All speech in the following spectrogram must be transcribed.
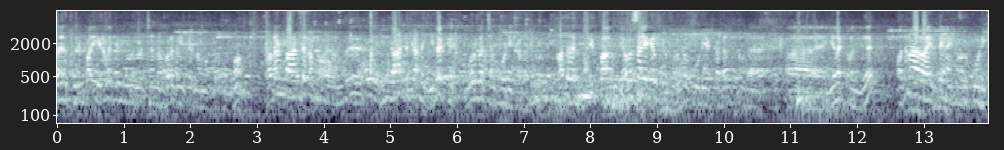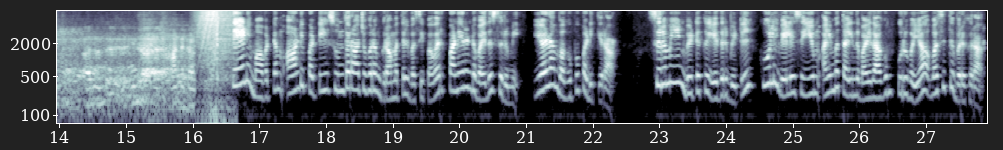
அதில் குறிப்பாக இருபத்தி மூணு லட்சம் நபர்களுக்கு நம்ம கொடுத்துருக்கோம். கடந்த ஆண்டு நம்ம வந்து இந்த ஆண்டுக்கான இலக்கு ஒரு லட்சம் கோடி கடன். அதில் குறிப்பாக விவசாயிகளுக்கு கொடுக்கக்கூடிய கடனோட இலக்கு வந்து பதினாறாயிரத்தி ஐநூறு கோடி. அது வந்து இந்த ஆண்டுக்கான மாவட்டம் ஆண்டிப்பட்டி சுந்தராஜபுரம் கிராமத்தில் வசிப்பவர் பனிரெண்டு வயது சிறுமி. ஏழாம் வகுப்பு படிக்கிறார். சிறுமியின் வீட்டுக்கு எதிர் வீட்டில் கூலி வேலை செய்யும் ஐம்பத்தைந்து வயதாகும் குருவையா வசித்து வருகிறார்.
